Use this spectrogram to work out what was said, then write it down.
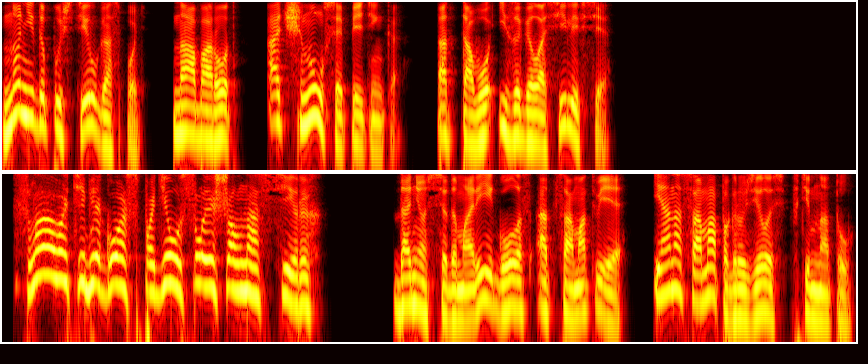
Но не допустил Господь. Наоборот, очнулся Петенька. Оттого и заголосили все. «Слава тебе, Господи, услышал нас, сирых!» Донесся до Марии голос отца Матвея, и она сама погрузилась в темноту.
